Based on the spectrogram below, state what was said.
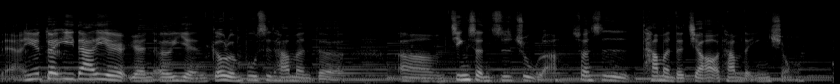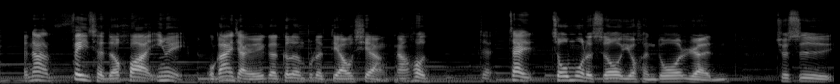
对啊因为对意大利人而言，哥伦布是他们的嗯精神支柱啦，算是他们的骄傲，他们的英雄。那费城的话，因为我刚才讲有一个哥伦布的雕像，然后在在周末的时候，有很多人就是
